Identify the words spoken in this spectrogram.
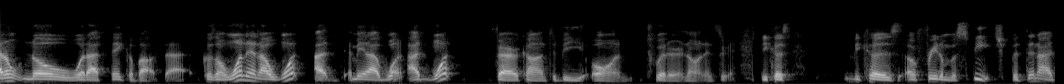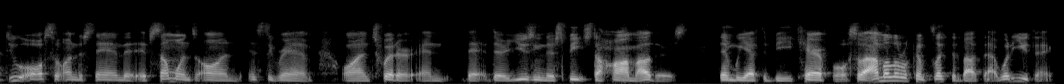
I don't know what I think about that because on one end, I want, I, I mean, I want, I'd want Farrakhan to be on Twitter and on Instagram because because of freedom of speech. But then I do also understand that if someone's on Instagram or on Twitter and they're, they're using their speech to harm others, then we have to be careful. So I'm a little conflicted about that. What do you think?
